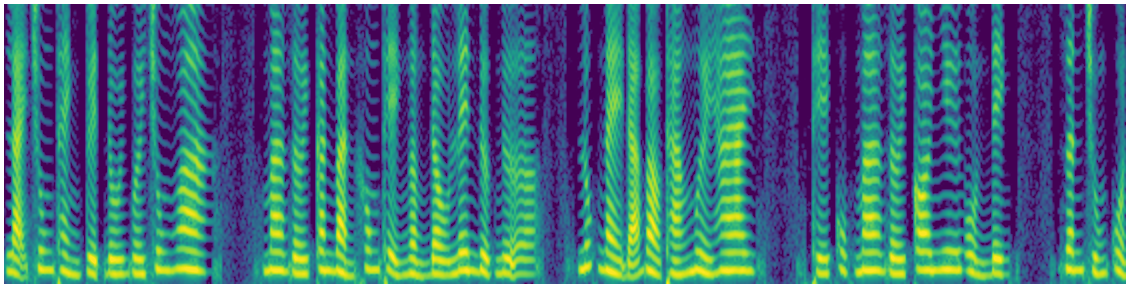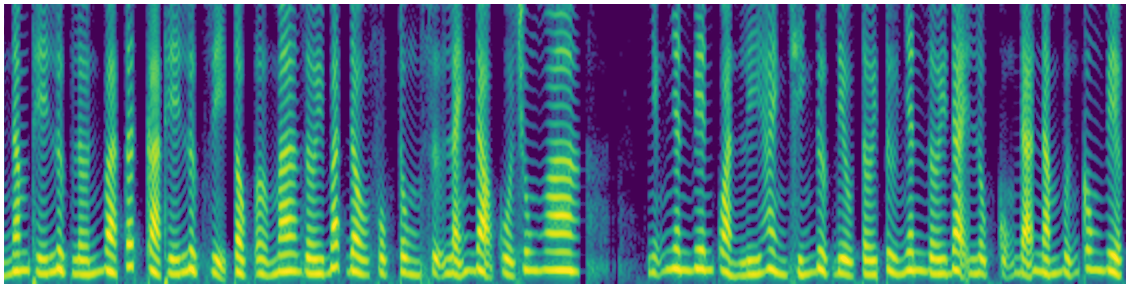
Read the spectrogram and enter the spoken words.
lại trung thành tuyệt đối với Trung Hoa. Ma giới căn bản không thể ngẩng đầu lên được nữa. Lúc này đã vào tháng 12, thế cục ma giới coi như ổn định. Dân chúng của năm thế lực lớn và tất cả thế lực dị tộc ở ma giới bắt đầu phục tùng sự lãnh đạo của Trung Hoa. Những nhân viên quản lý hành chính được điều tới từ nhân giới đại lục cũng đã nắm vững công việc.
